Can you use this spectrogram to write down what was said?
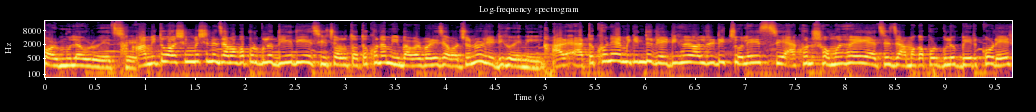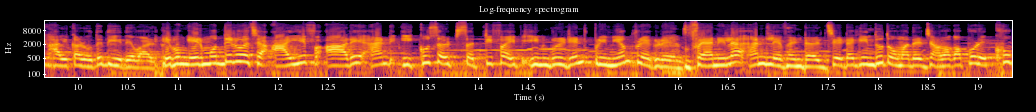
ফর্মুলাও রয়েছে। আমি তো ওয়াশিং মেশিনে জামা কাপড়গুলো দিয়ে দিয়েছি চলো ততক্ষণ আমি বাবার বাড়ি যাওয়ার জন্য রেডি হয়ে নিই। আর এতক্ষণে আমি কিন্তু রেডি হয়ে অলরেডি চলে এসেছি এখন সময় হয়ে গেছে জামা কাপড়গুলো বের করে হালকা রোদে দিয়ে দেওয়ার। এবং এর মধ্যে রয়েছে I F R A and Ecocert certified ingredient premium fragrance vanilla and lavender যেটা কিন্তু তোমাদের জামা কাপড়ে খুব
